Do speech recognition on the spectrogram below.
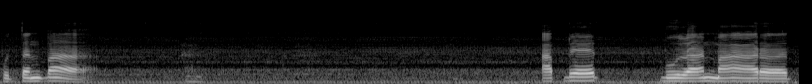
Punten Pak. Update bulan Maret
